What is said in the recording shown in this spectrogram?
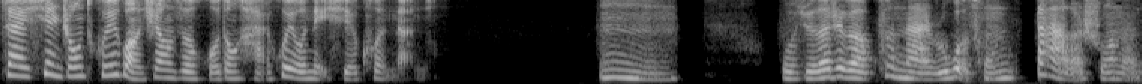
在县中推广这样子的活动还会有哪些困难呢？嗯，我觉得这个困难，如果从大了说呢，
